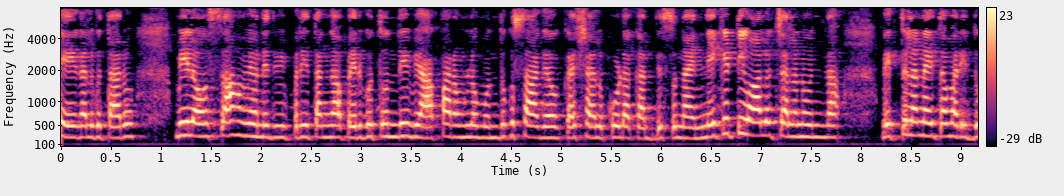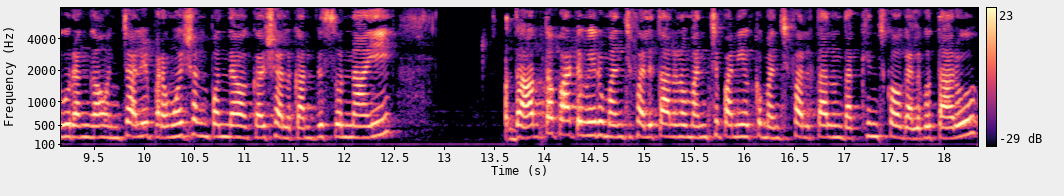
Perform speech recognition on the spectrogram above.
చేయగలుగుతారు. మీలో ఉత్సాహం అనేది విపరీతంగా పెరుగుతుంది. వ్యాపారంలో ముందుకు సాగే అవకాశాలు కూడా కనిపిస్తున్నాయి. నెగిటివ్ ఆలోచనలు ఉన్న వ్యక్తులనైతే మరి దూరంగా ఉంచాలి. ప్రమోషన్ పొందే అవకాశాలు కనిపిస్తున్నాయి. దాంతోపాటు మీరు మంచి ఫలితాలను మంచి పని యొక్క మంచి ఫలితాలను దక్కించుకోగలుగుతారు.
